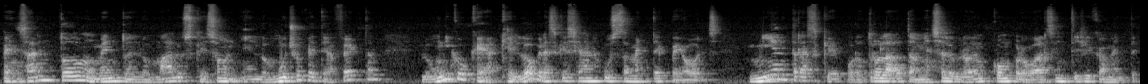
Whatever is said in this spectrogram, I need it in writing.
pensar en todo momento en lo malos que son y en lo mucho que te afectan, lo único que, que logra es que sean justamente peores. Mientras que, por otro lado, también se logró comprobar científicamente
